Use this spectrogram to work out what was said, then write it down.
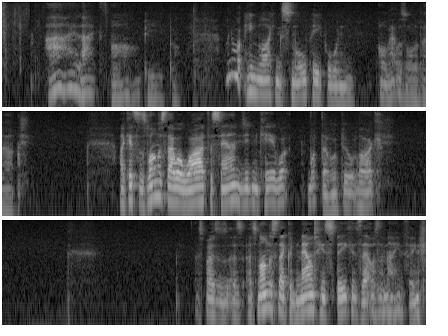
I like small people. I wonder what him liking small people and all that was all about. I guess as long as they were wired for sound, you didn't care what, what they were built like. I suppose as, as, as long as they could mount his speakers, that was the main thing.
